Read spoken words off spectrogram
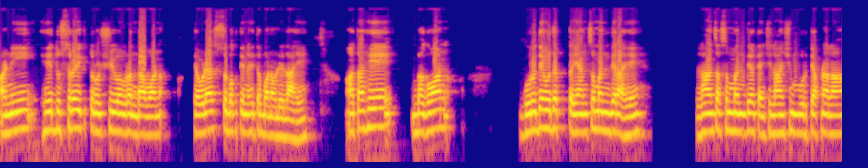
आणि हे दुसरं एक तुळशी वृंदावन तेवढ्याच सुबकतेनं इथं बनवलेलं आहे. आता हे भगवान गुरुदेव दत्त यांचं मंदिर आहे. लहानसं असं मंदिर त्यांची लहानशी मूर्ती आपणाला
